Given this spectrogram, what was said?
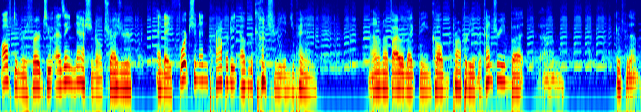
often referred to as a national treasure and a fortune and property of the country in Japan. I don't know if I would like being called property of the country, but um, good for them.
